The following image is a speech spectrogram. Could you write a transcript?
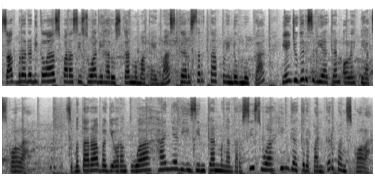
Saat berada di kelas, para siswa diharuskan memakai masker serta pelindung muka yang juga disediakan oleh pihak sekolah. Sementara bagi orang tua hanya diizinkan mengantar siswa hingga ke depan gerbang sekolah.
